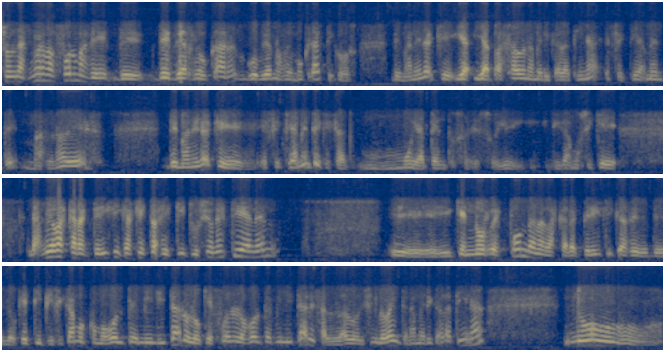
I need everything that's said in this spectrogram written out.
son las nuevas formas de, de, derrocar gobiernos democráticos, de manera que, y ha pasado en América Latina efectivamente más de una vez, de manera que efectivamente hay que estar muy atentos a eso. Y, digamos y que las nuevas características que estas instituciones tienen eh, que no respondan a las características de, lo que tipificamos como golpe militar o lo que fueron los golpes militares a lo largo del siglo XX en América Latina no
